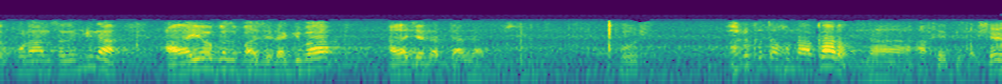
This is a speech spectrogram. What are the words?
د قران سره مینا هغه یو کس فاصله کې با هغه جنت تعالی پوښتنه خوش هغه کته خو ناکار نه اخر کې خوشو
